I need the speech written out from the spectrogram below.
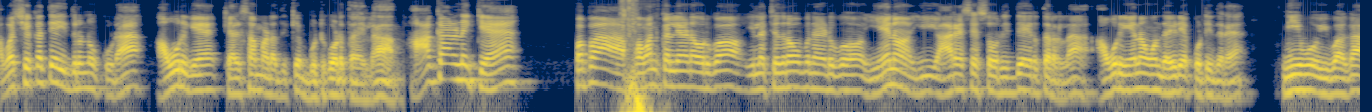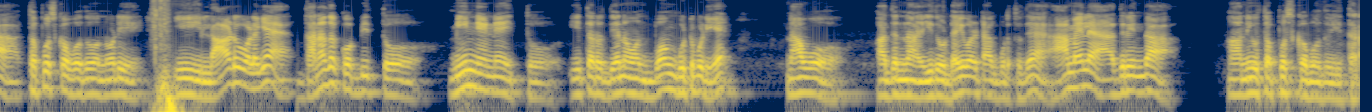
ಅವಶ್ಯಕತೆ ಇದ್ರೂ ಕೂಡ ಅವ್ರಿಗೆ ಕೆಲಸ ಮಾಡೋದಕ್ಕೆ ಬಿಟ್ಕೊಡ್ತಾ ಇಲ್ಲ. ಆ ಕಾರಣಕ್ಕೆ ಪಾಪ ಪವನ್ ಕಲ್ಯಾಣ್ ಅವ್ರಿಗೋ ಇಲ್ಲ ಚಂದ್ರಬಾಬು ನಾಯ್ಡುಗೋ ಏನೋ ಈ ಆರ್ ಎಸ್ ಎಸ್ ಅವ್ರು ಇದ್ದೇ ಇರ್ತಾರಲ್ಲ, ಅವ್ರು ಏನೋ ಒಂದು ಐಡಿಯಾ ಕೊಟ್ಟಿದ್ದಾರೆ. ನೀವು ಇವಾಗ ತಪ್ಪಿಸ್ಕೋಬೋದು ನೋಡಿ, ಈ ಲಾಡು ಒಳಗೆ ದನದ ಕೊಬ್ಬಿತ್ತು, ಮೀನೆಣ್ಣೆ ಇತ್ತು, ಈ ಥರದ್ದೇನೋ ಒಂದು ಬೋಂಗ್ ಬಿಟ್ಬಿಡಿ. ನಾವು ಅದನ್ನು ಇದು ಡೈವರ್ಟ್ ಆಗಿಬಿಡ್ತದೆ. ಆಮೇಲೆ ಅದರಿಂದ ನೀವು ತಪ್ಪಿಸ್ಕೋಬೋದು ಈ ಥರ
